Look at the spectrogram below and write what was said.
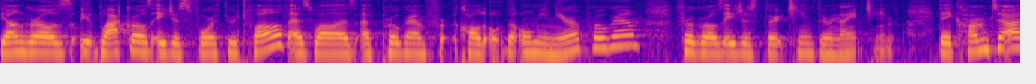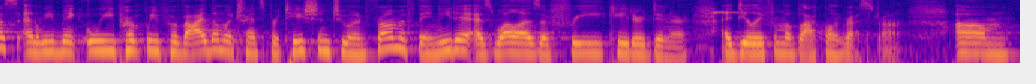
young girls, black girls ages 4 through 12, as well as a program for, called the Ominira program for girls ages 13 through 19. They come to us, and we make we pro- we provide them with transportation to and from if they need it, as well as a free catered dinner, ideally from a black-owned restaurant. Um,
